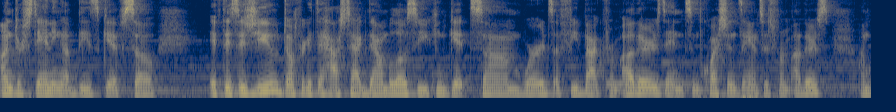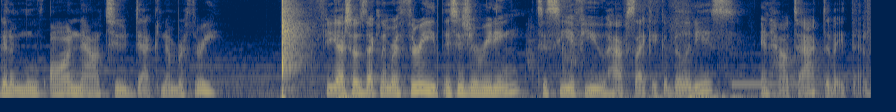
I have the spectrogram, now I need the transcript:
understanding of these gifts. So if this is you, don't forget to hashtag down below so you can get some words of feedback from others and some questions, answers from others. I'm gonna move on now to deck number three. If you guys chose deck number three, this is your reading to see if you have psychic abilities and how to activate them.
